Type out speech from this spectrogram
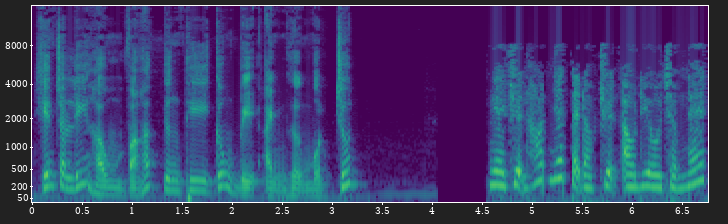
khiến cho Lý Hồng và Hắc Cương Thi cũng bị ảnh hưởng một chút. Nghe chuyện hot nhất tại đọc truyện audio.net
